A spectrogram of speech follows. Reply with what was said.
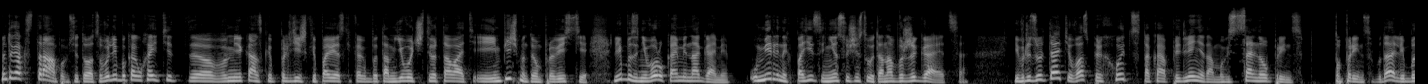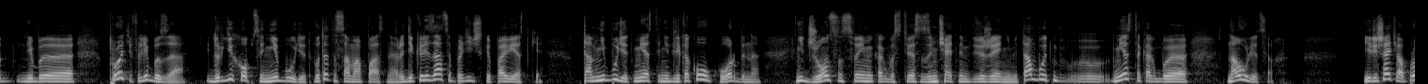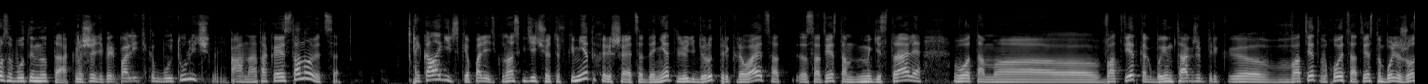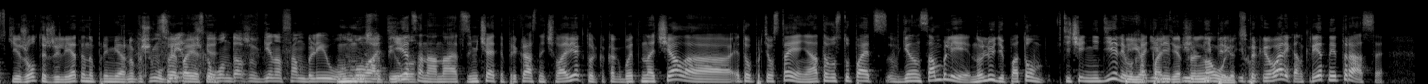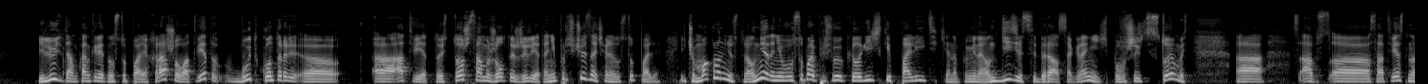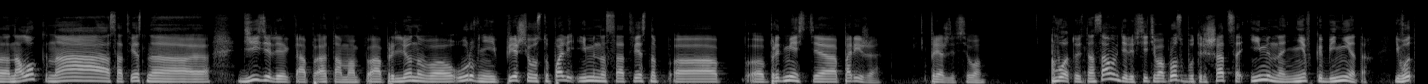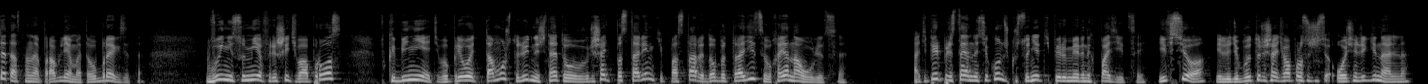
Ну, это как с Трампом ситуация. Вы либо как бы хотите э, в американской политической повестке как бы там его четвертовать и импичмент ему провести, либо за него руками и ногами. Умеренных позиций не существует, она выжигается. И в результате у вас приходится такое определение там экзистенциального принципа по принципу, да, либо, либо против, либо за. И других опций не будет. Вот это самое опасное. Радикализация политической повестки. Там не будет места ни для какого Корбина, ни Джонсон своими, как бы, соответственно, замечательными движениями. Там будет э, место, как бы, на улицах. И решать вопросы будут именно так. Ну что, теперь политика будет уличной? Она такая и становится. Экологическая политика. У нас где что-то в кабинетах решается? Да нет, люди берут, прикрываются, соответственно, там, магистрали. Вот там э, в ответ как бы им также перек... в ответ выходят, соответственно, более жесткие желтые жилеты, например. Ну почему? Гречка, он даже в Генассамблее он Молодец, она, она замечательный, прекрасный человек, только как бы это начало этого противостояния. Она-то выступает в Генассамблее, но люди потом в течение недели Её выходили и, и, и прикрывали конкретные трассы. И люди там конкретно выступали. Хорошо, в ответ будет контр э, ответ. То есть то же самое желтый жилет. Они против чего изначально выступали? И что, Макрон не устраивал? Нет, они выступали против экологической политики, напоминаю. Он дизель собирался ограничить, повышить стоимость, а, а, соответственно, налог на, соответственно, дизели там, определенного уровня. И прежде всего выступали именно, соответственно, предместья Парижа, прежде всего. Вот, то есть на самом деле все эти вопросы будут решаться именно не в кабинетах. И вот это основная проблема этого Брекзита. Вы, не сумев решить вопрос в кабинете, вы приводите к тому, что люди начинают его решать по старинке, по старой доброй традиции, выходя на улицы. А теперь представим на секундочку, что нет теперь умеренных позиций. И все. И люди будут решать вопрос очень, очень оригинально.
